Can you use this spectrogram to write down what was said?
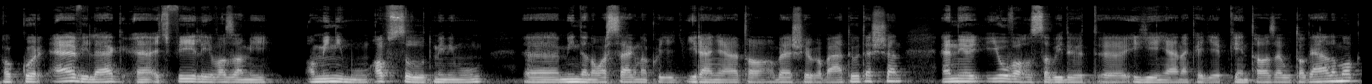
akkor elvileg egy fél év az, ami a minimum, abszolút minimum minden országnak, hogy egy irányelt a belső joga átültessen. Ennél jóval hosszabb időt igényelnek egyébként az EU tagállamok,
